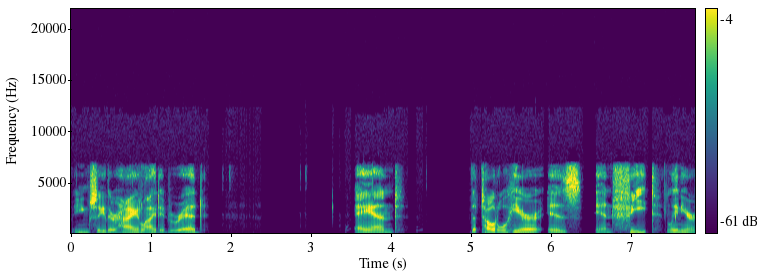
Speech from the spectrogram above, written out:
You can see they're highlighted red. And the total here is in feet, linear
